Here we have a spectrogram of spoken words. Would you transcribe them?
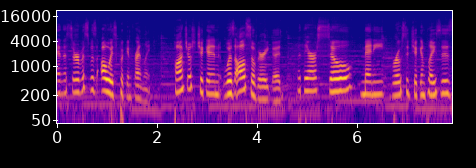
and the service was always quick and friendly. Pancho's chicken was also very good, but there are so many roasted chicken places.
